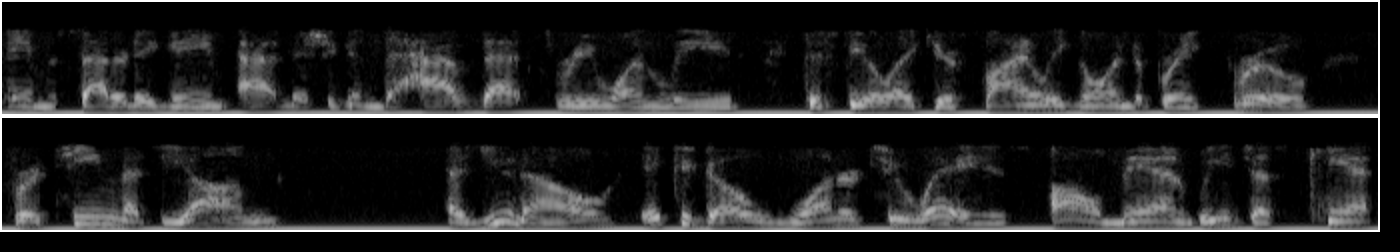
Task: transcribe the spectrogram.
game, the Saturday game at Michigan, to have that 3 1 lead, to feel like you're finally going to break through for a team that's young. As you know, it could go one or two ways. Oh man, we just can't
